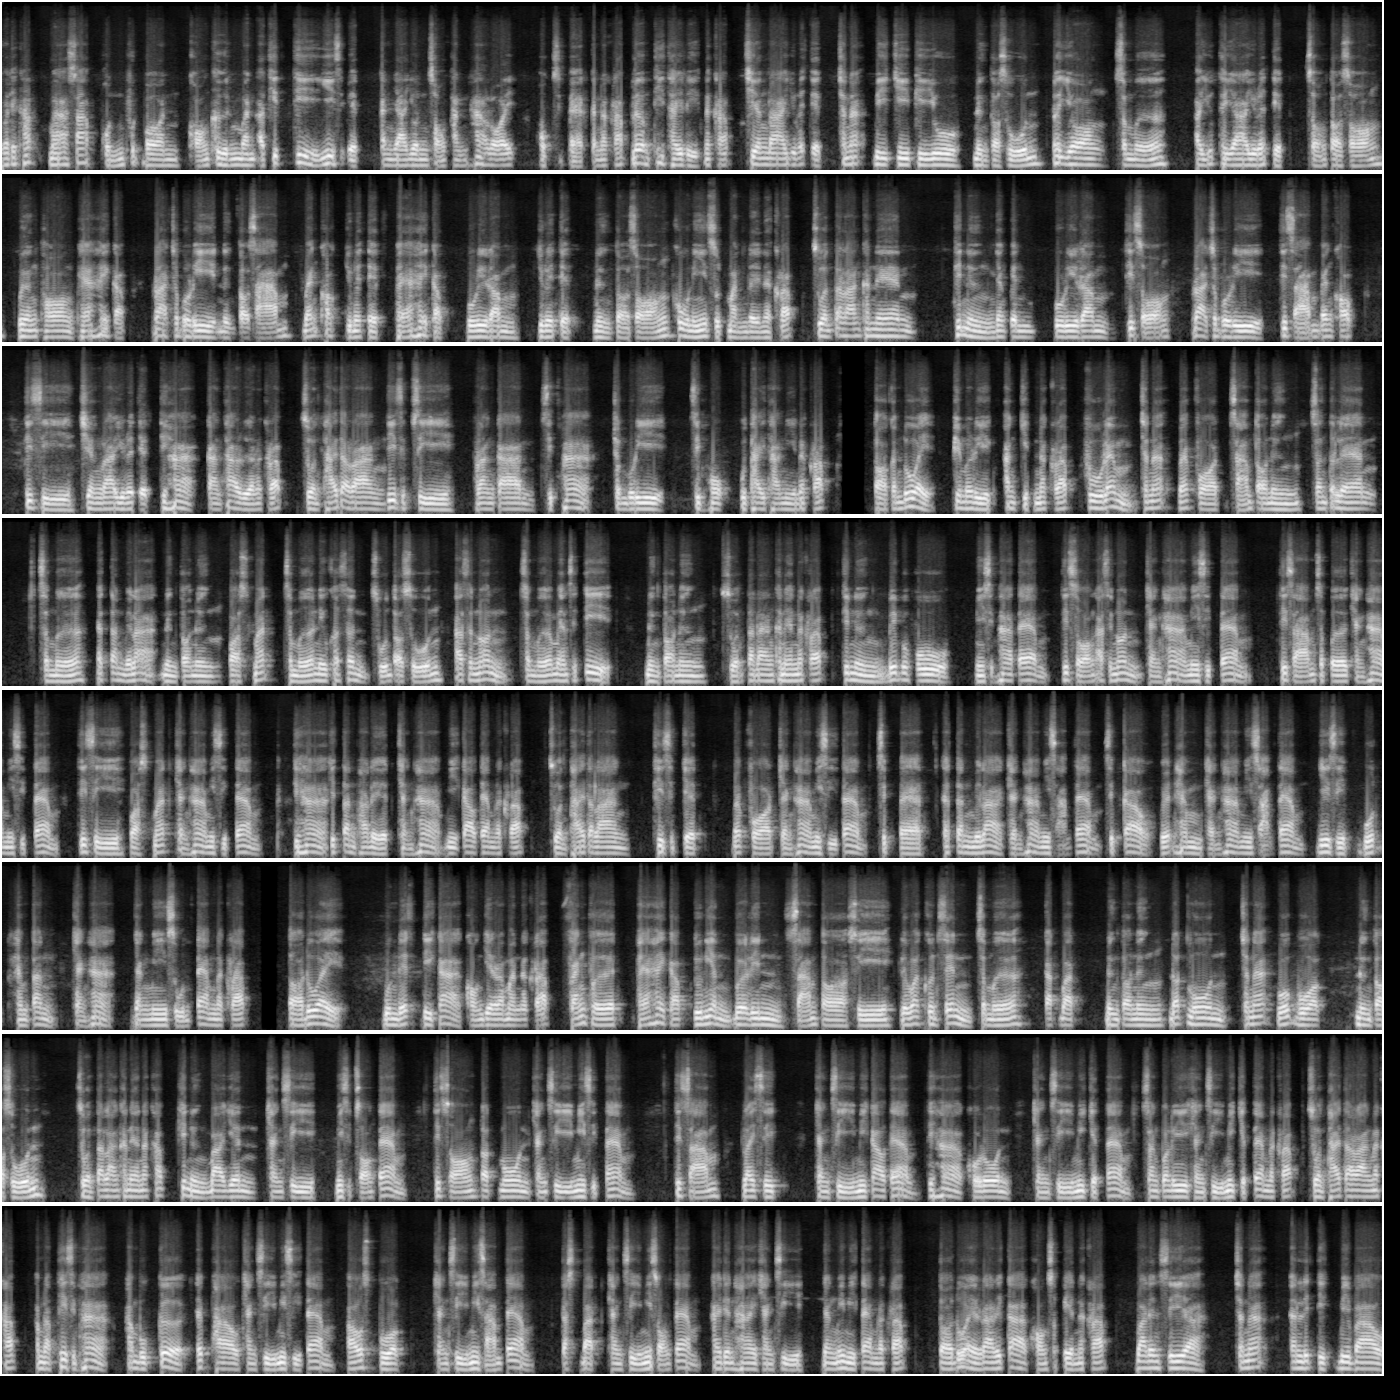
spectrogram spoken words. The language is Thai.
วัสดีครับ มาทราบผลฟุตบอลของคืนวันอาทิตย์ที่ 21 กันยายน 2568 กันนะครับ เริ่มที่ไทยลีกนะครับ เชียงรายยูไนเต็ดชนะ BGPU 1 ต่อ 0 ระยองเสมอ อยุธยายูไนเต็ด 2 ต่อ 2 เมืองทองแพ้ให้กับราชบุรี 1 ต่อ 3 แบงคอกยูไนเต็ดแพ้ให้กับบุรีรัมยูไนเต็ด 1 ต่อ 2 คู่นี้สุดมันเลยนะครับ ส่วนตารางคะแนนที่ 1 ยังเป็นบุรีรัมที่ 2 ราชบุรีที่ 3 แบงคอก ที่ 4 เชียงรายยูไนเต็ดที่ 5 การท่าเรือนะครับ ส่วนท้ายตารางที่ 14พลังการ 15ชนบุรี 16 อุทัยธานีนะครับ ต่อกันด้วยพรีเมียร์ลีกอังกฤษนะครับฟูลแลมชนะแบ็กฟอร์ด 3 ต่อ 1 ซันเตอร์แลนด์เสมอแอตตันเวล่า1ต่อ1ปอร์สมัตเสมอนิวคาสเซิล0ต่อ0อาร์เซนอลเสมอแมนซิตี้1ต่อ1ส่วนตารางคะแนนนะครับ ที่1ลิเวอร์พูลมี 15 แต้ม ที่ 2 อาร์เซนอลแข่ง 5 มี 10 แต้ม ที่ 3 สเปอร์แข่ง 5 มี 10 แต้ม ที่4ปอร์สมัตแข่ง 5 มี 10 แต้ม ที่ 5 คิตตันพาเลตแข่ง 5 มี 9 แต้มนะครับ ส่วนท้ายตารางที่ 17แบ็กฟอร์ดแข่ง 5 มี 4 แต้ม 18 แอตตันวิลล่าแข่ง 5 มี 3 แต้ม 19 เวสต์แฮมแข่ง 5 มี 3 แต้ม 20 บูธแฮมตันแข่ง 5 ยังมี 0 แต้มนะครับ ต่อด้วยบุนเดสดีกาของเยอรมันนะครับ แฟรงเฟิร์ตแพ้ให้กับยูเนียนเบอร์ลิน 3 ต่อ 4 หรือว่าคุนเซนเสมอ กัดบัตร 1 ต่อ 1 ดอทมูล ชนะวบบวก 1 ต่อ 0 ส่วนตารางคะแนนนะครับ ที่ 1 บาเยนแข่ง4มี 12 แต้ม ที่ 2 ดอทมูลแข่ง4มี 10 แต้ม ที่ 3 ไลซิกแข่ง4มี 9 แต้ม ที่ 5 โคโรนแข่ง4มี 7 แต้ม ซังปารีแข่ง4มี 7 แต้มนะครับ ส่วนท้ายตารางนะครับอันดับที่ 15 ฮัมบูร์เกอร์เอฟพาวแข่ง4มี 4 แต้มอัลส์บวกแข่ง4มี 3 แต้ม กัสบัตแข่ง4มี 2 แต้ม ไฮเดนไฮแข่ง4ยังไม่มีแต้มนะครับ ต่อด้วยลาลิก้าของสเปนนะครับ บาเลนเซีย ชนะแอตเลติกบีบาว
